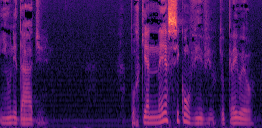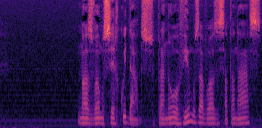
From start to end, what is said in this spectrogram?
em unidade. Porque é nesse convívio que eu creio eu, nós vamos ser cuidados para não ouvirmos a voz de Satanás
